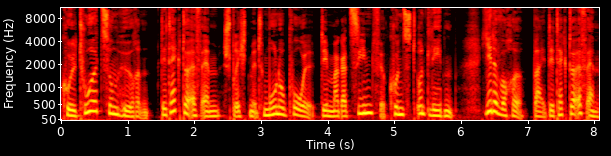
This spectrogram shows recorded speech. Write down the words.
Kultur zum Hören. Detektor FM spricht mit Monopol, dem Magazin für Kunst und Leben. Jede Woche bei Detektor FM.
